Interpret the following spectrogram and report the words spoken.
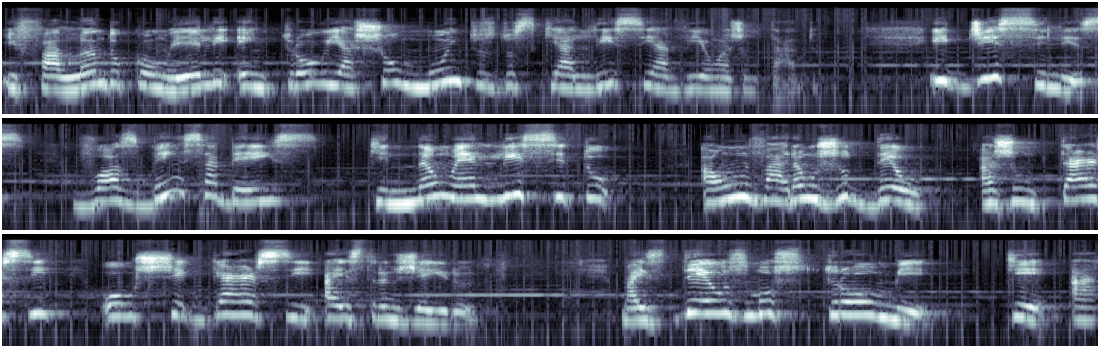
E falando com ele, entrou e achou muitos dos que ali se haviam ajuntado. E disse-lhes: Vós bem sabeis que não é lícito a um varão judeu ajuntar-se ou chegar-se a estrangeiro. Mas Deus mostrou-me que a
